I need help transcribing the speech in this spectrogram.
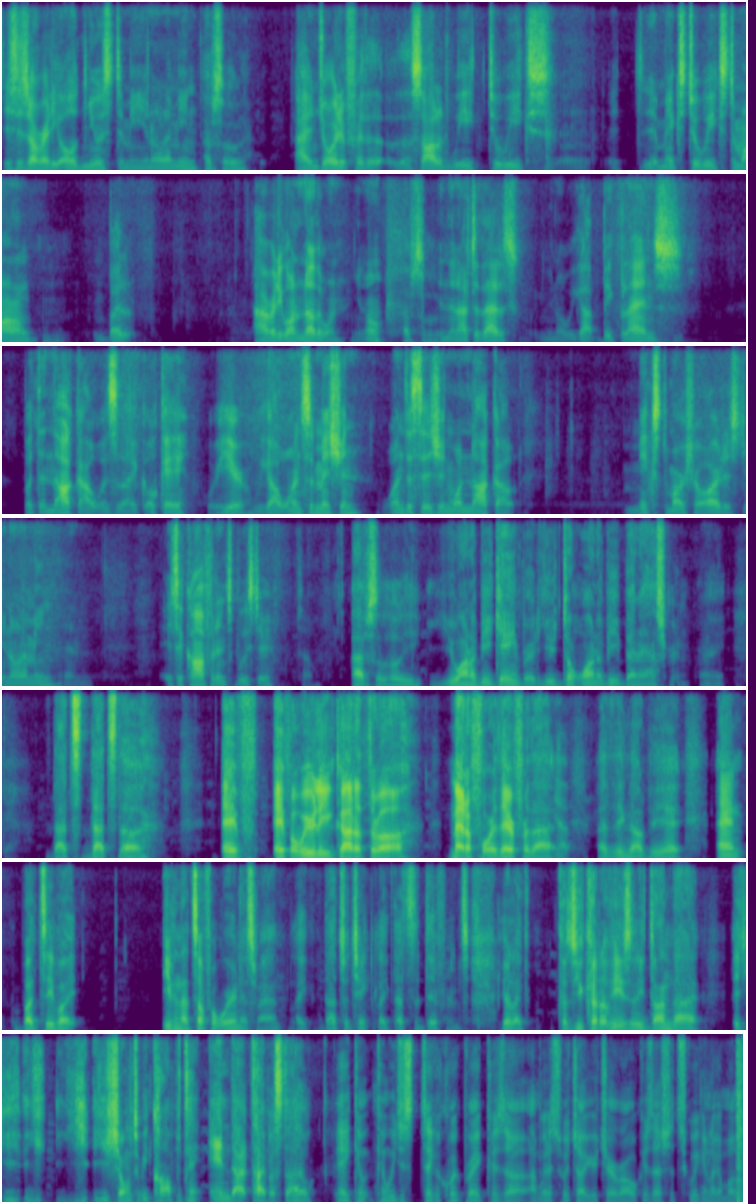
this is already old news to me. You know what I mean? Absolutely. I enjoyed it for the the solid week, two weeks. It, it makes two weeks tomorrow, but I already want another one. You know. Absolutely. And then after that, it's you know we got big plans, but the knockout was like, okay, we're here. We got one submission, one decision, one knockout. Mixed martial artist, you know what I mean? And it's a confidence booster. So Absolutely. You want to be Gamebred. You don't want to be Ben Askren, right? That's that's the if if I really got to throw a metaphor there for that, Yep. I think that would be it. And but see, but even that self awareness, man, like that's what change. Like that's the difference. You're like, because you could have easily done that. It, you, you you- you shown to be competent in that type of style. Hey, can, can we just take a quick break? Because uh, I'm going to switch out your chair, Raul, because that shit's squeaking like a mother.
